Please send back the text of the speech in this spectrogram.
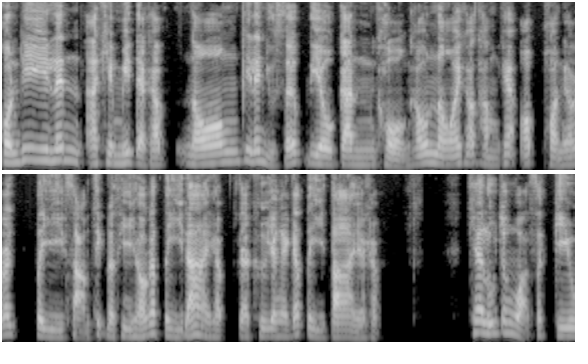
คนที่เล่น Alchemist อะครับ น้องที่เล่นอยู่เซิร์ฟเดียวกันของเขาน้อยเขาทำแค่ Off Pon เขาก็ตี 30 นาทีเขาก็ตีได้ครับแต่คือยังไงก็ตีตายอะครับ แค่รู้จังหวะสกิล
